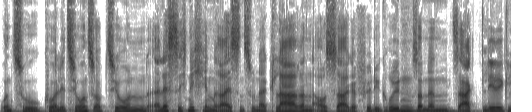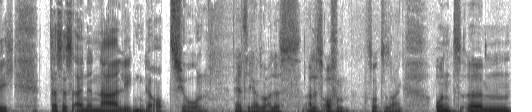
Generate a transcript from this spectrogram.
Und zu Koalitionsoptionen, er lässt sich nicht hinreißen zu einer klaren Aussage für die Grünen, sondern sagt lediglich, das ist eine naheliegende Option. Hält sich also alles, alles offen, sozusagen. Und ähm,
